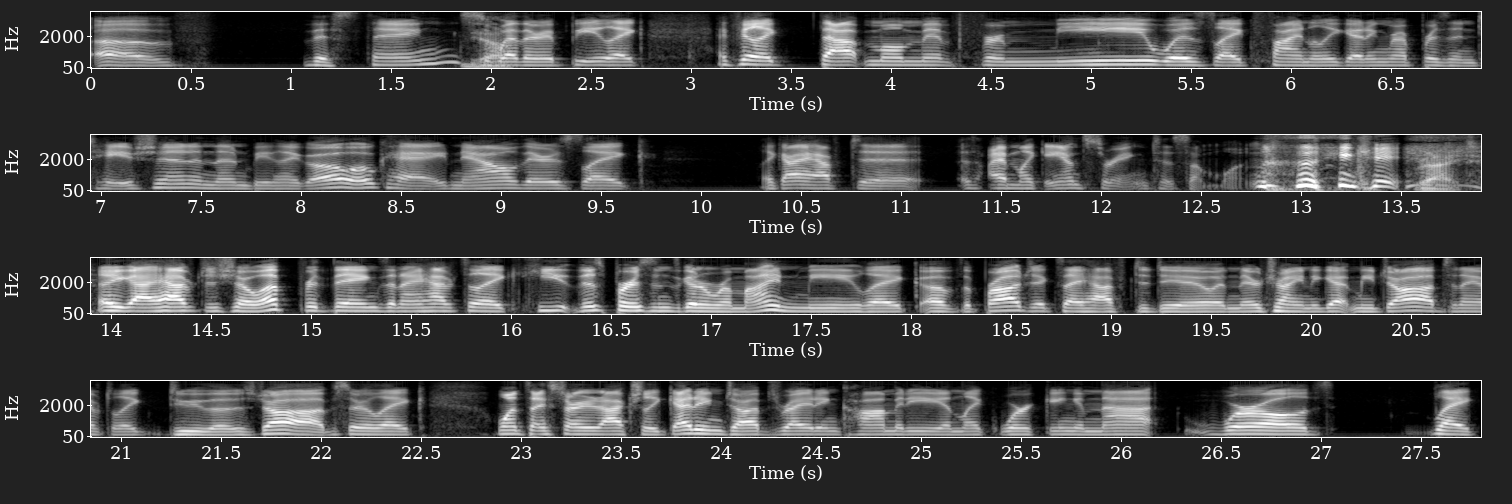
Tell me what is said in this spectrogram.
of this thing. So Yeah. whether it be like, I feel like that moment for me was like finally getting representation and then being like, oh, okay, now there's like, like I have to, I'm like answering to someone. like, Right. like I have to show up for things and I have to like he this person's going to remind me like of the projects I have to do and they're trying to get me jobs and I have to like do those jobs or like once I started actually getting jobs writing comedy and like working in that world like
